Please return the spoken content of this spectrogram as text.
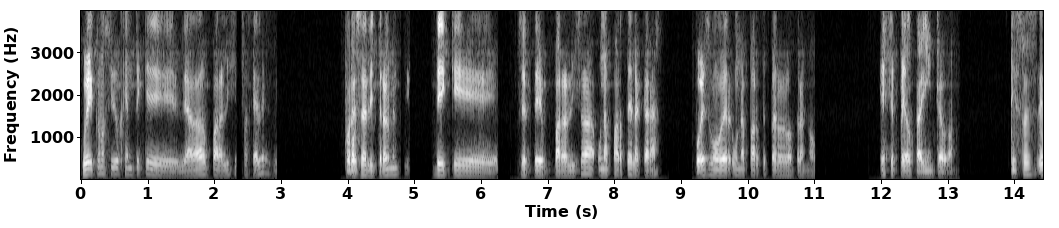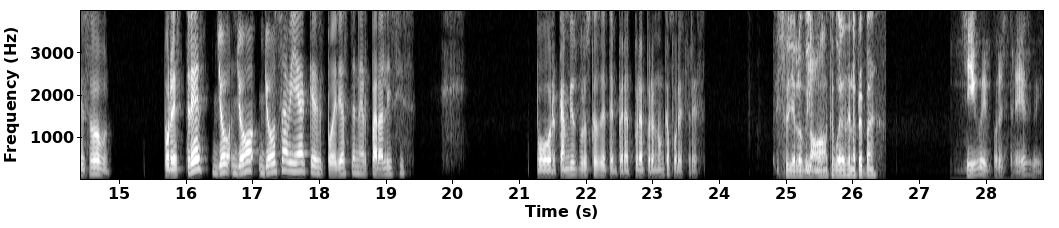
Güey, he conocido gente que le ha dado parálisis faciales, güey. Por o eso, sea, literalmente, de que se te paraliza una parte de la cara, puedes mover una parte, pero la otra no. Ese pedo está bien, cabrón. eso es, eso, por estrés, yo, yo, yo sabía que podrías tener parálisis por cambios bruscos de temperatura, pero nunca por estrés. Eso ya lo vimos, No, ¿no te acuerdas en la prepa? Sí, güey, por estrés, güey.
